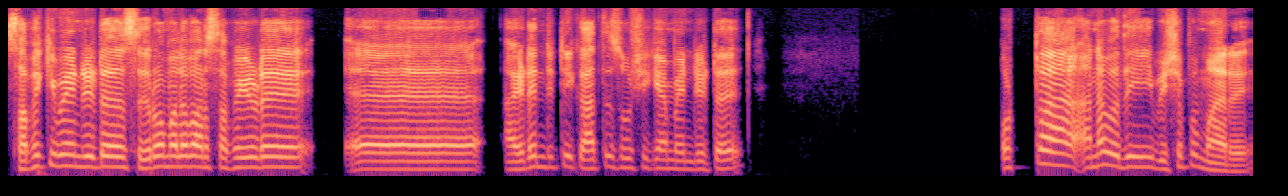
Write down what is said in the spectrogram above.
സഭയ്ക്ക് വേണ്ടിയിട്ട് സീറോ മലബാർ സഭയുടെ ഐഡന്റിറ്റി കാത്തു സൂക്ഷിക്കാൻ വേണ്ടിയിട്ട് ഒട്ട അനവധി ബിഷപ്പുമാര്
